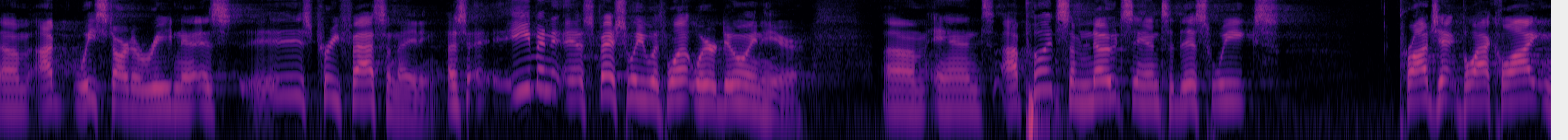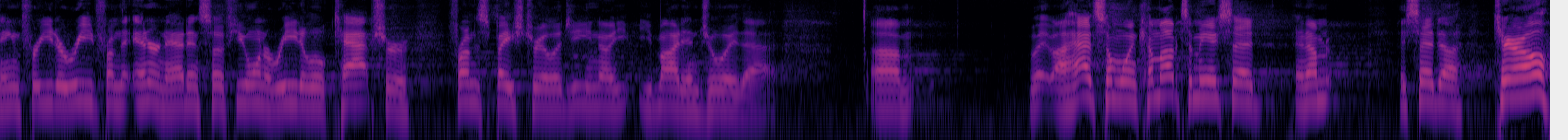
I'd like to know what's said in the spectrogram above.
um, I, we started reading it. It's, it's pretty fascinating, even especially with what we're doing here. Um, and I put some notes into this week's Project Black Lightning for you to read from the internet. And so if you want to read a little capture from the Space Trilogy, you know, you, you might enjoy that. Um, I had someone come up to me and said, and I'm they said, uh, Carol,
